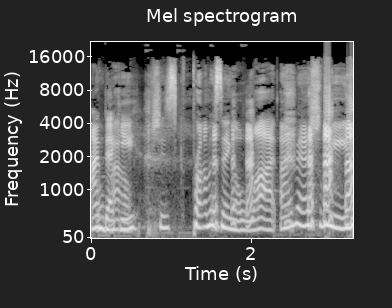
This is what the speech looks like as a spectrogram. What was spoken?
I'm Becky. Wow. She's promising a lot. I'm Ashley.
